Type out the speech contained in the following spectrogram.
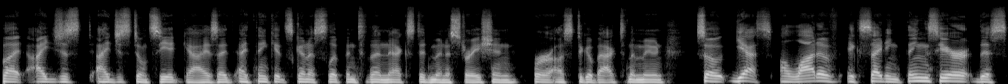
But I just, I just don't see it, guys. I, I think it's going to slip into the next administration for us to go back to the moon. So yes, a lot of exciting things here. This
